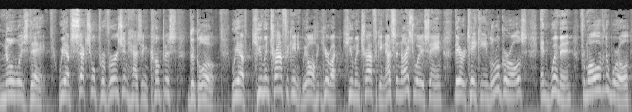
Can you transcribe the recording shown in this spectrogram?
Noah's day. We have sexual perversion has encompassed the globe. We have human trafficking. We all hear about human trafficking. That's a nice way of saying they are taking little girls and women from all over the world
